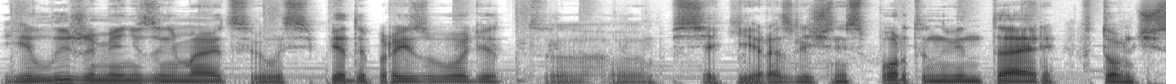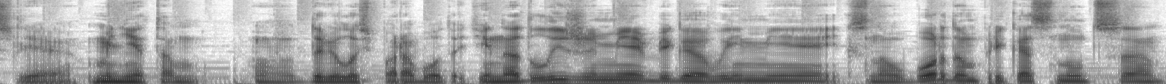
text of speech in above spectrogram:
и лыжами они занимаются, велосипеды производят, всякие различные спорт, инвентарь, в том числе мне там довелось поработать и над лыжами беговыми, и к сноубордам прикоснуться,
